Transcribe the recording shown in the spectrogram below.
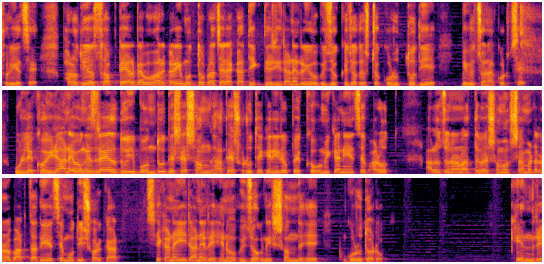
ছড়িয়েছে। ভারতীয় সফটওয়্যার ব্যবহারকারী মধ্যপ্রাচ্যের একাধিক দেশ ইরানের এই অভিযোগকে যথেষ্ট গুরুত্ব দিয়ে বিবেচনা করছে। উল্লেখ্য, ইরান এবং ইসরায়েল দুই বন্ধু দেশের সংঘাতে শুরু থেকে নিরপেক্ষ ভূমিকা নিয়েছে ভারত। আলোচনার মাধ্যমে সমস্যা মেটানোর বার্তা দিয়েছে মোদী সরকার। সেখানে ইরানের এহেন অভিযোগ নিঃসন্দেহে গুরুতর। কেন্দ্রে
